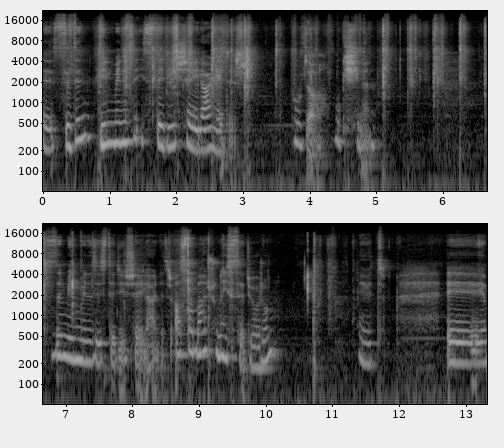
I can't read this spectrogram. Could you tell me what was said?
e, sizin bilmenizi istediği şeyler nedir? Burada bu kişinin sizin bilmenizi istediği şeyler nedir? Aslında ben şunu hissediyorum. Evet. Ee,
